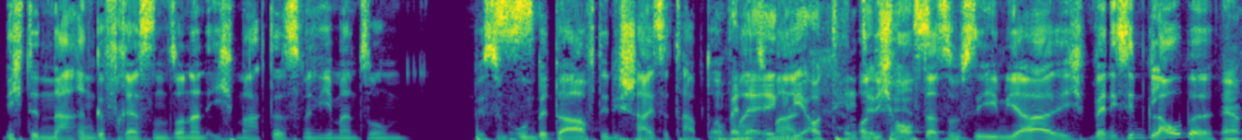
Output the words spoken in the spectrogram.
nicht den Narren gefressen, sondern ich mag das, wenn jemand so ein bisschen unbedarft in die Scheiße tappt. Auch Und wenn er manchmal. irgendwie authentisch Und ich hoffe, dass es ihm, ja, ich, wenn ich es ihm glaube, Ja.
